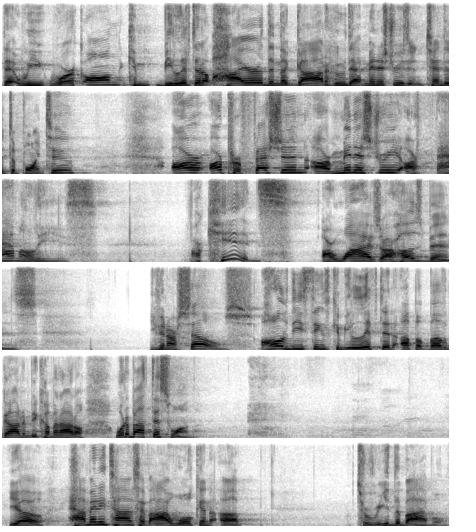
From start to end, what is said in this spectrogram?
that we work on can be lifted up higher than the God who that ministry is intended to point to? Our, our profession, our ministry, our families, our kids, our wives, our husbands, even ourselves. All of these things can be lifted up above God and become an idol. What about this one? Yo, how many times have I woken up to read the Bible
